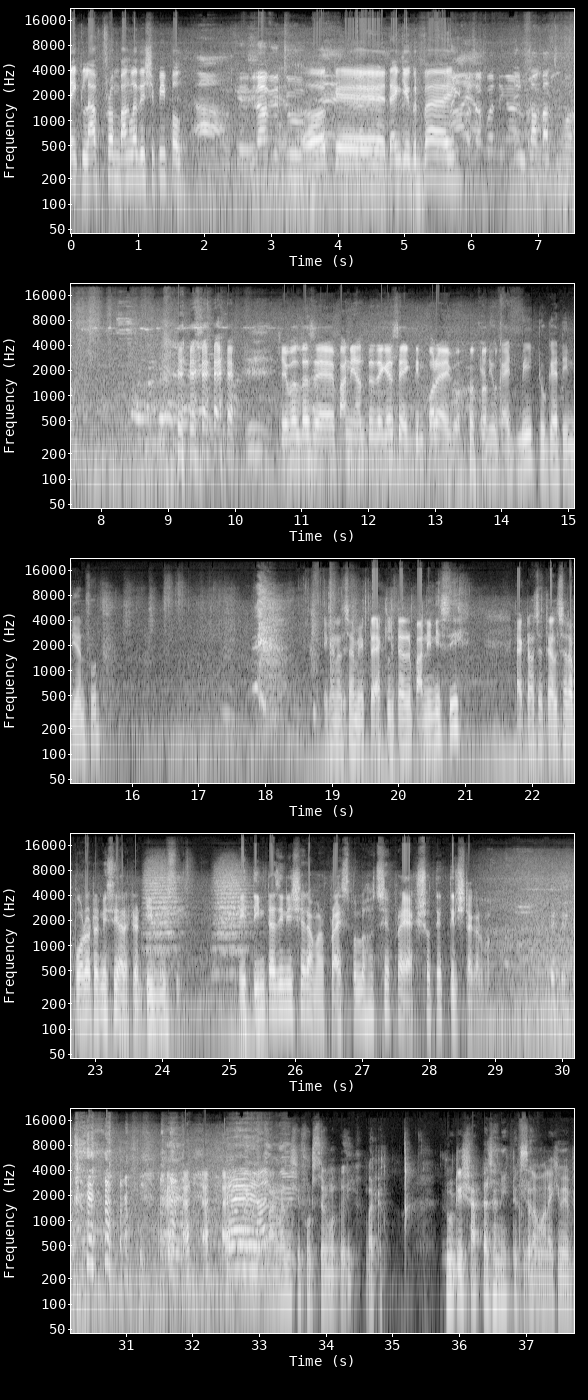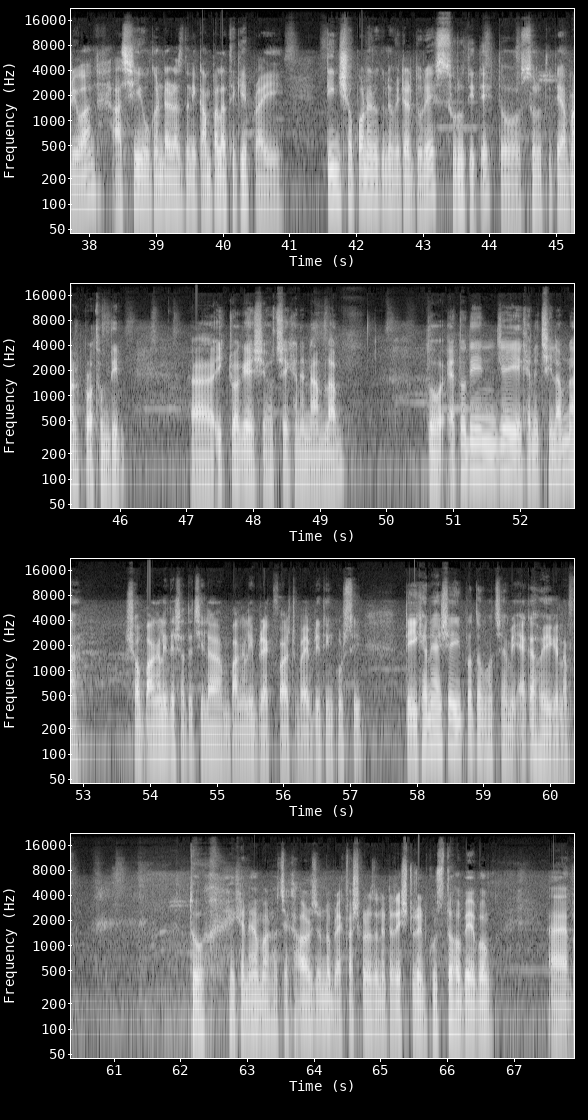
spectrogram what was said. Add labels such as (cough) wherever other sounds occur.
take love from Bangladeshi people. Ah, Okay, we love you too. Okay, thank you. Goodbye. Thank you for supporting us. we'll come back tomorrow. (laughs) সে বলতেছে পানি আনতে যে গেছে একদিন পরে আইবো can you guide me to get Indian food এখানে হচ্ছে আমি একটা এক লিটারের পানি নিছি একটা হচ্ছে তেল ছাড়া পরোটা নিছি আর একটা ডিম নিছি এই তিনটা জিনিসের আমার প্রাইস পড়ল হচ্ছে প্রায় একশো তেত্রিশ টাকার মতো বাংলাদেশি ফুডসের মতোই বাট রুটির স্বাদটা জানি একটু আসসালামু আলাইকুম এভরিওয়ান আছি উগান্ডার রাজধানী কাম্পালা থেকে প্রায় তিনশো পনেরো কিলোমিটার দূরে সুরুতিতে। তো সুরুতিতে আমার প্রথম দিন। একটু আগে এসে হচ্ছে এখানে নামলাম। তো এতদিন যে এখানে ছিলাম না সব বাঙালিদের সাথে ছিলাম বাঙালি ব্রেকফাস্ট বা এভরিথিং করছি। তো এইখানে এসে এই প্রথম হচ্ছে আমি একা হয়ে গেলাম। তো এখানে আমার হচ্ছে খাওয়ার জন্য ব্রেকফাস্ট করার জন্য একটা রেস্টুরেন্ট খুঁজতে হবে এবং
